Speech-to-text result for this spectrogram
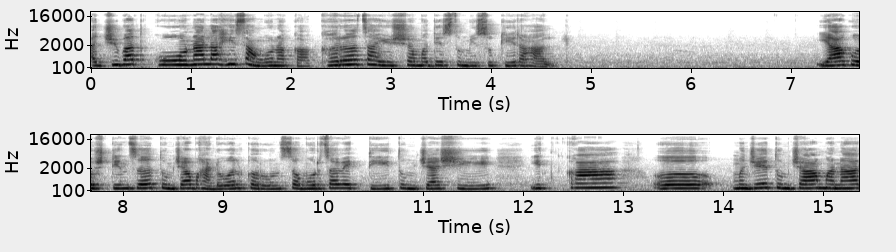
अजिबात कोणालाही सांगू नका. खरंच आयुष्यामध्येच तुम्ही सुखी राहाल. या गोष्टींचं तुमच्या भांडवल करून समोरचा व्यक्ती तुमच्याशी इतका म्हणजे तुमच्या मनात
